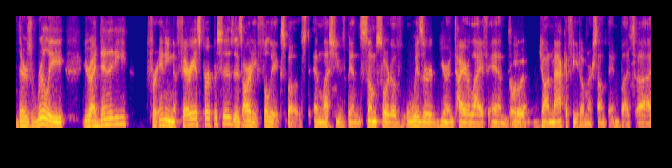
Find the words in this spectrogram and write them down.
there's really your identity for any nefarious purposes is already fully exposed unless you've been some sort of wizard your entire life and totally. you know, John McAfee them or something. But uh,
